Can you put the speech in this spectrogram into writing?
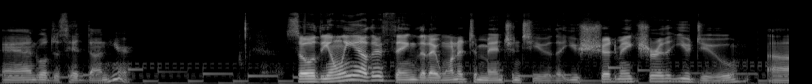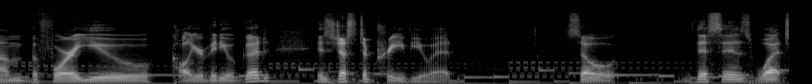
And we'll just hit done here. So the only other thing that I wanted to mention to you that you should make sure that you do um, before you call your video good is just to preview it. So this is what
